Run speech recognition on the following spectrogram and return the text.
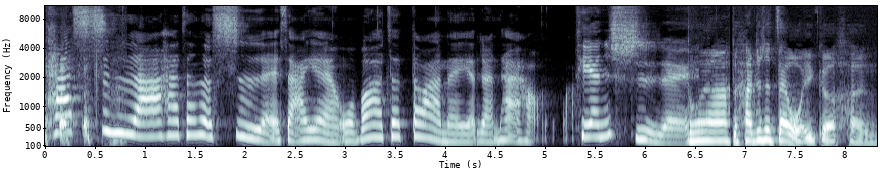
他 是啊，他真的是哎，傻眼，我不知道这段呢也人太好了吧，天使哎，对啊，他就是在我一个很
